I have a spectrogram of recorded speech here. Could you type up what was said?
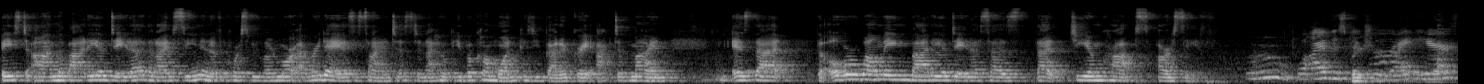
based on the body of data that I've seen, and of course we learn more every day as a scientist, and I hope you become one because you've got a great active mind, is that the overwhelming body of data says that GM crops are safe. Well, I have this picture right here.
